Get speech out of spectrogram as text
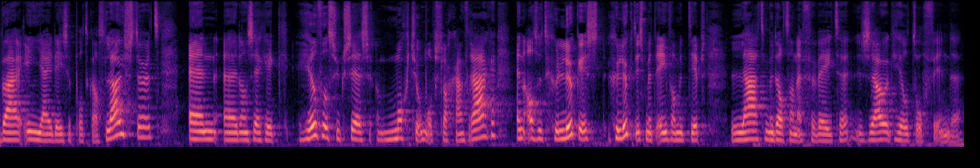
waarin jij deze podcast luistert? En uh, dan zeg ik heel veel succes mocht je om opslag gaan vragen. En als het geluk is, gelukt is met een van mijn tips, laat me dat dan even weten. Zou ik heel tof vinden.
